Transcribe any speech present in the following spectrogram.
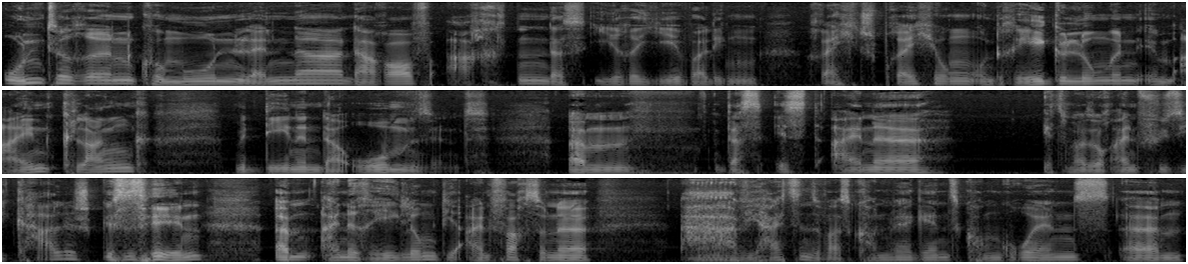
unteren Kommunen, Länder darauf achten, dass ihre jeweiligen Rechtsprechungen und Regelungen im Einklang mit denen da oben sind. Ähm, das ist eine, jetzt mal so rein physikalisch gesehen, ähm, eine Regelung, die einfach so eine, ah, wie heißt denn sowas, Konvergenz, Kongruenz, ähm,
